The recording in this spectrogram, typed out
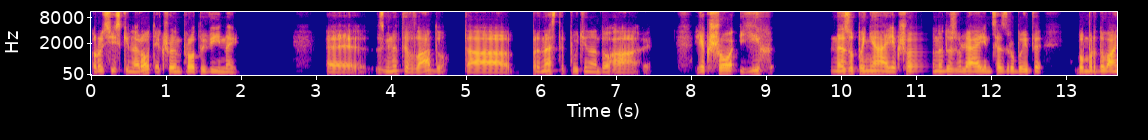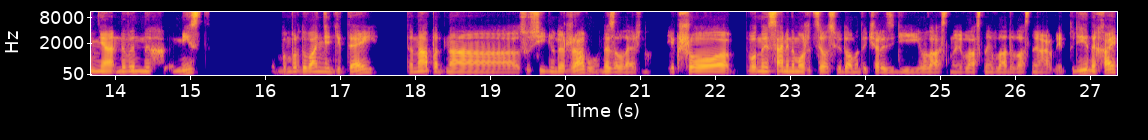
російський народ, якщо він проти війни, е, змінити владу та принести Путіна до Гааги. Якщо їх не зупиняє, якщо не дозволяє їм це зробити бомбардування невинних міст, бомбардування дітей та напад на сусідню державу незалежно. Якщо вони самі не можуть це усвідомити через дії власної власної влади, власної армії, тоді нехай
